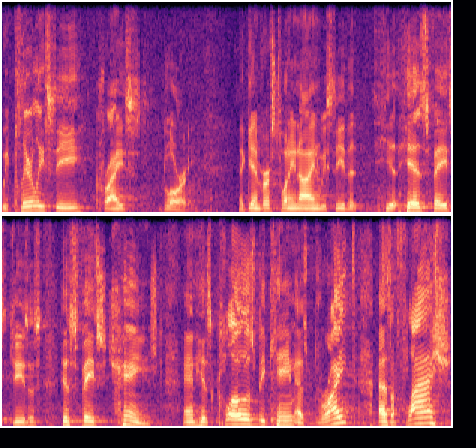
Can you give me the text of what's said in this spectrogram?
we clearly see Christ's glory. Again, verse 29, we see that his face, Jesus, his face changed, and his clothes became as bright as a flash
